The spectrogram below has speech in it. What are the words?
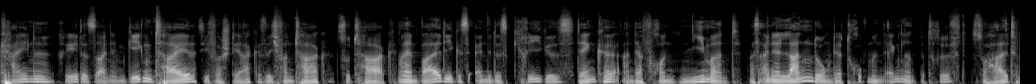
keine Rede sein. Im Gegenteil, sie verstärke sich von Tag zu Tag. An ein baldiges Ende des Krieges denke an der Front niemand. Was eine Landung der Truppen in England betrifft, so halte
